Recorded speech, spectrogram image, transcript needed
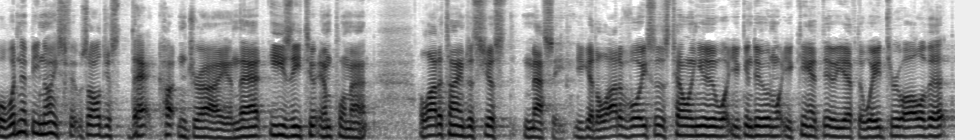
Well, wouldn't it be nice if it was all just that cut and dry and that easy to implement? A lot of times it's just messy. You get a lot of voices telling you what you can do and what you can't do. You have to wade through all of it.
